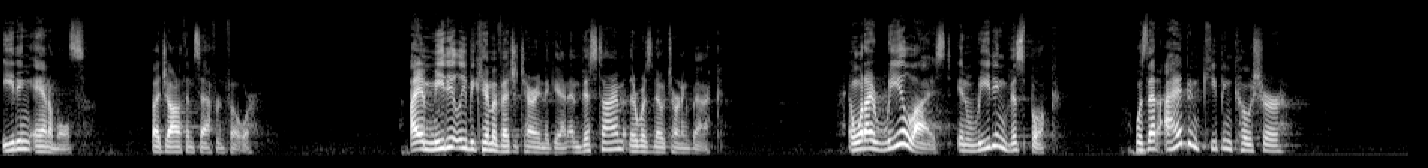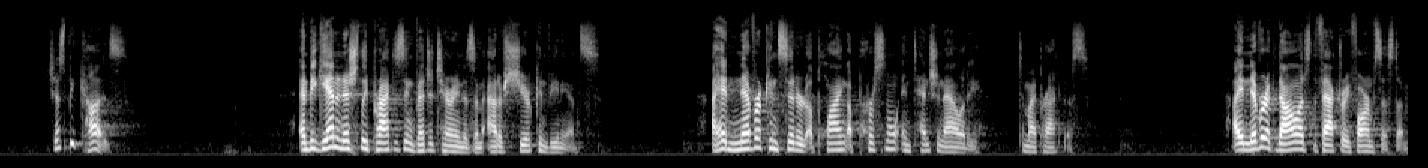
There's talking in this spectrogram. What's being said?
Eating Animals by Jonathan Safran Foer. I immediately became a vegetarian again, and this time there was no turning back. And what I realized in reading this book was that I had been keeping kosher just because, and began initially practicing vegetarianism out of sheer convenience. I had never considered applying a personal intentionality to my practice. I had never acknowledged the factory farm system,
